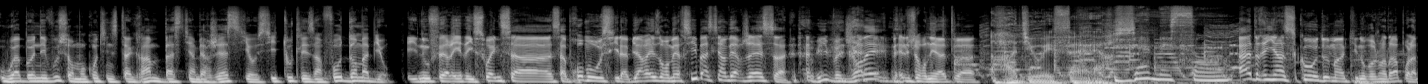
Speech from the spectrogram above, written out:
ou abonnez-vous sur mon compte Instagram, Bastien Bergès. Il y a aussi toutes les infos dans ma bio. Il nous fait rire, il soigne sa, sa promo aussi, il a bien raison. Merci Bastien Bergès. Oui, bonne journée. Belle journée à toi. Radio FR. Jamais sans. Adrien Sco demain qui nous rejoindra pour la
